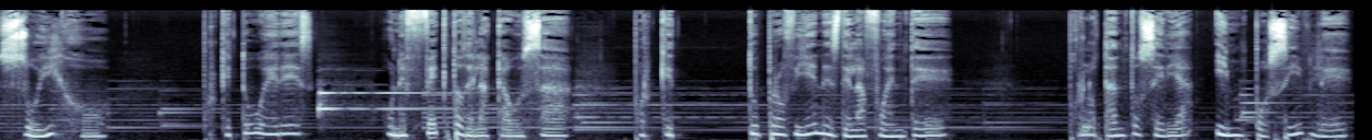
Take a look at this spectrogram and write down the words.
su hijo, porque tú eres un efecto de la causa, porque tú provienes de la fuente. Por lo tanto, sería imposible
